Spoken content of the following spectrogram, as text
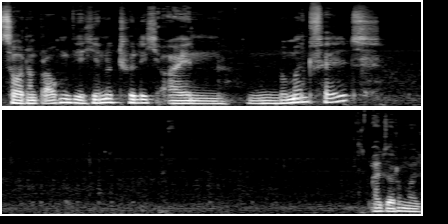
So, dann brauchen wir hier natürlich ein Nummernfeld. Halt, warte mal.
